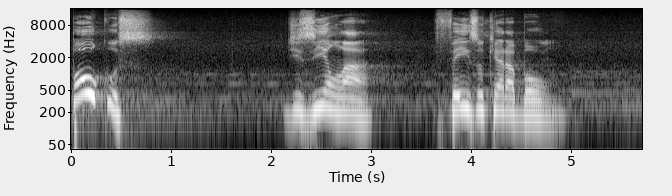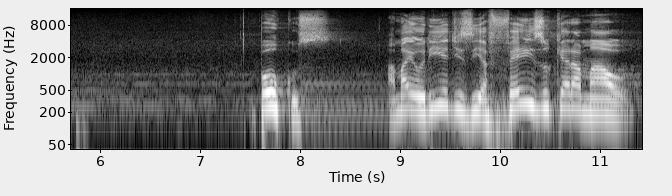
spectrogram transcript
Poucos diziam lá, fez o que era bom. Poucos, a maioria dizia, fez o que era mal.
